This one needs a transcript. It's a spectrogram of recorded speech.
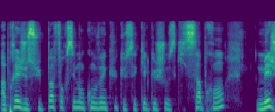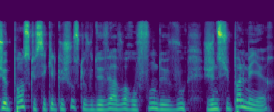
Après, je suis pas forcément convaincu que c'est quelque chose qui s'apprend, mais je pense que c'est quelque chose que vous devez avoir au fond de vous. Je ne suis pas le meilleur,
